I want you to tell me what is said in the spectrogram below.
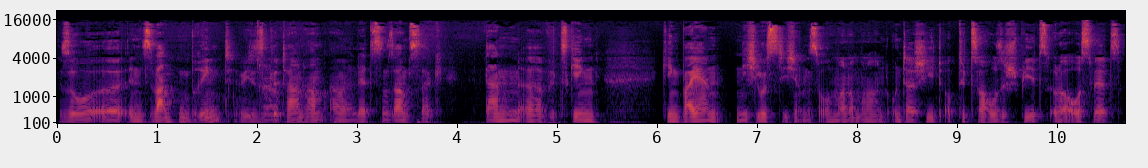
so äh, ins Wanken bringt, wie sie es ja. getan haben am letzten Samstag, dann äh, wird es gegen, gegen Bayern nicht lustig. Und es ist auch immer nochmal ein Unterschied, ob du zu Hause spielst oder auswärts.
